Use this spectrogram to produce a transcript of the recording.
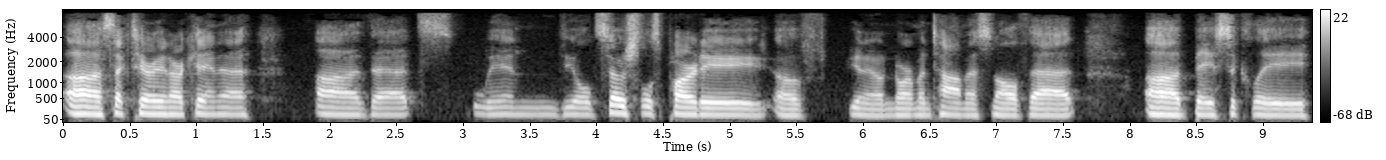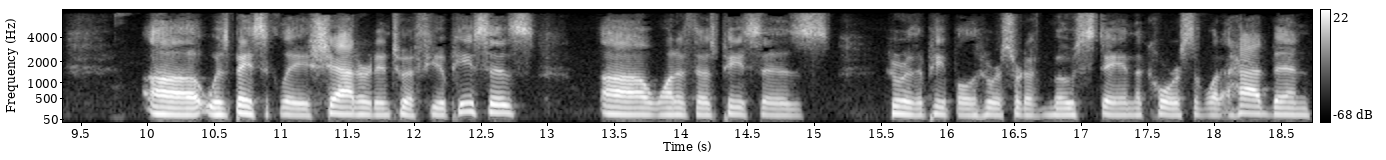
uh, sectarian arcana uh, that when the old Socialist Party of you know Norman Thomas and all of that uh, basically uh, was basically shattered into a few pieces. Uh, one of those pieces, who are the people who are sort of most staying the course of what it had been,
